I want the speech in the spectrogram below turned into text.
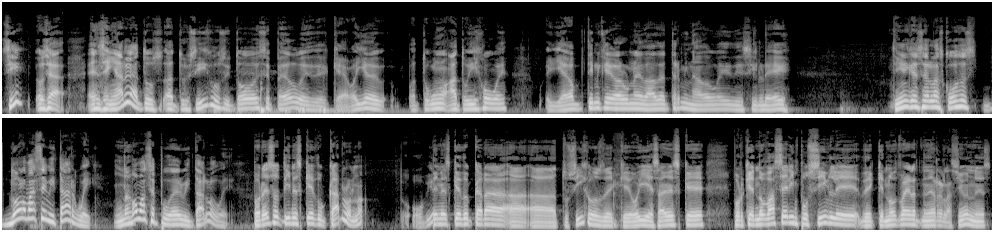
Sí, o sea, enseñarle a tus, a tus hijos y todo ese pedo, güey, de que, oye, a tu, a tu hijo, güey, llega, tiene que llegar a una edad determinada, güey, y decirle, "Eh, tiene que hacer las cosas. No lo vas a evitar, güey. No. No. vas a poder evitarlo, güey. Por eso tienes que educarlo, ¿no? Obvio. Tienes que educar a, a- a tus hijos de que, oye, ¿sabes qué? Porque no va a ser imposible de que no vayan a tener relaciones.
